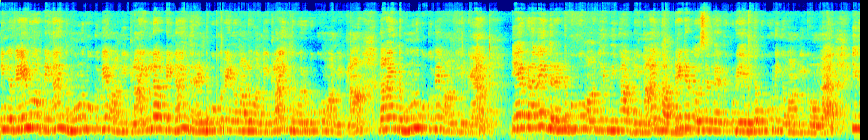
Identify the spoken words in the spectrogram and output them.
நீங்கள் வேணும் அப்படின்னா வாங்கிக்கலாம். இல்லை அப்படின்னா இந்த ரெண்டு புக்கு வேணும்னாலும் வாங்கிக்கலாம். இந்த ஒரு புக்கும் வாங்கிக்கலாம். நான் இந்த மூணு புக்குமே வாங்கியிருக்கேன். ஏற்கனவே இந்த ரெண்டு புக்கும் வாங்கியிருந்தீங்க அப்படின்னா இந்த அப்டேட்டட் வெர்ஷனில் இருக்கக்கூடிய இந்த புக்கும் நீங்கள் வாங்கிக்கோங்க. இது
